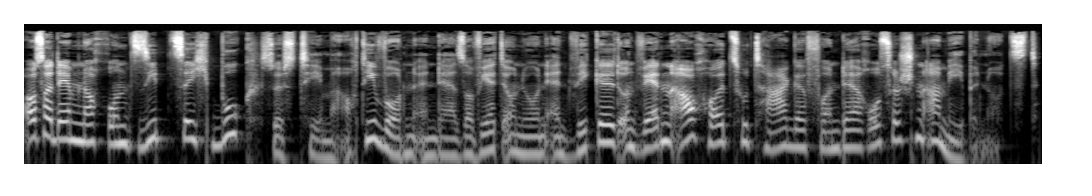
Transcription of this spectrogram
Außerdem noch rund 70 Buk-Systeme. Auch die wurden in der Sowjetunion entwickelt und werden auch heutzutage von der russischen Armee benutzt.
